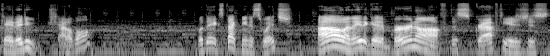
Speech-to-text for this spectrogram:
Okay, they do Shadow Ball? Would they expect me to switch? Oh, and they get a burn off. This Scrafty is just...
